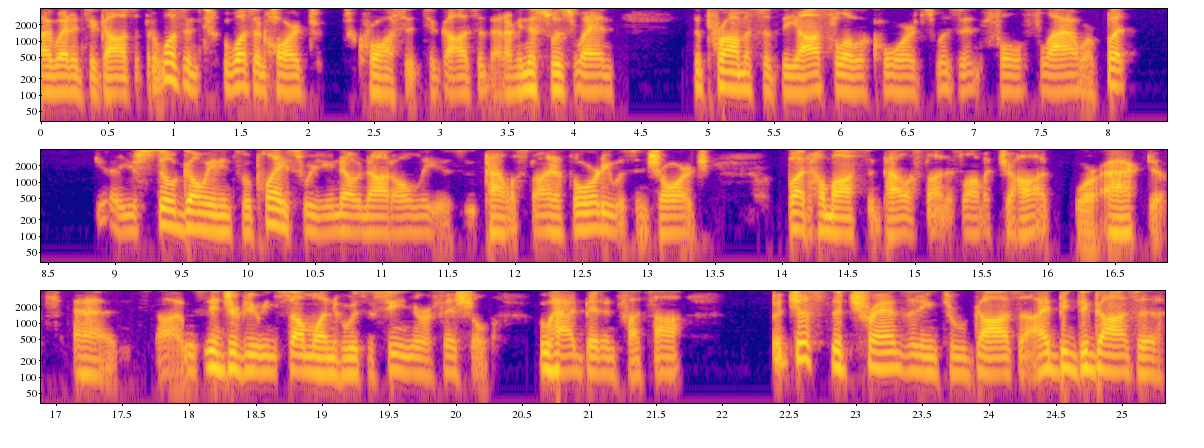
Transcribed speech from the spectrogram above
I went into Gaza, but it wasn't it wasn't hard to, cross into Gaza then. I mean, this was when the promise of the Oslo Accords was in full flower, but you know, you're still going into a place where you know not only is the Palestine Authority was in charge, but Hamas and Palestine Islamic Jihad were active. And I was interviewing someone who was a senior official who had been in Fatah. but just the transiting through Gaza. I'd been to Gaza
